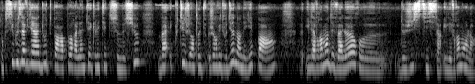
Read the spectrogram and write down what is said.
Donc si vous aviez un doute par rapport à l'intégrité de ce monsieur, bah écoutez, j'ai envie de vous dire, n'en ayez pas. Hein. Il a vraiment des valeurs euh, de justice. Hein. Il est vraiment là.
